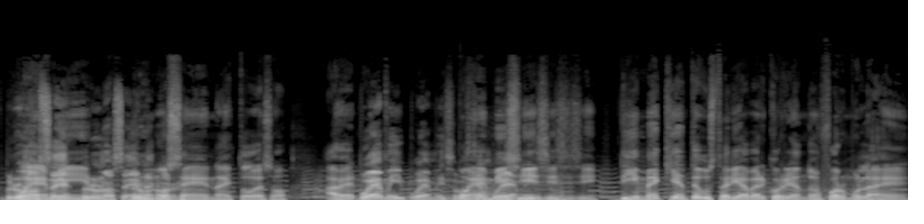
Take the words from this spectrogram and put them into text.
Bruno, Buemi, Bruno Senna. Bruno Senna y todo eso. A ver, Buemi, Buemi, Sebastián Buemi, Buemi. sí, sí, sí, sí. Dime quién te gustaría ver corriendo en Fórmula E.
